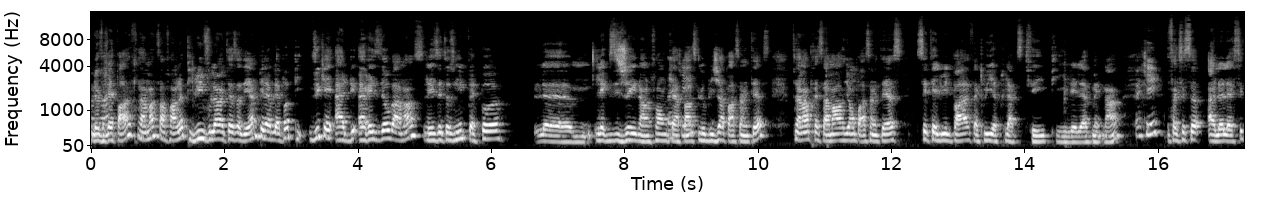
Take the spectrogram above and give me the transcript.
le Uh-huh. vrai père finalement de cet enfant-là, puis lui il voulait un test ADN, puis elle voulait pas, puis vu qu'elle elle- elle résidait au Bahamas, les États-Unis pouvaient pas le l'exiger dans le fond qu'elle passe l'obliger à passer un test. Finalement après sa mort, ils ont passé un test, c'était lui le père, fait que lui il a pris la petite fille puis il l'élève maintenant. Ok. Fait que c'est ça, elle a laissé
